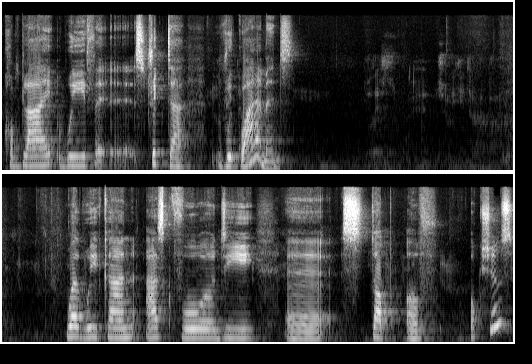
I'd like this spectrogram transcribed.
comply with uh, stricter requirements. Well, we can ask for the stop of auctions,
